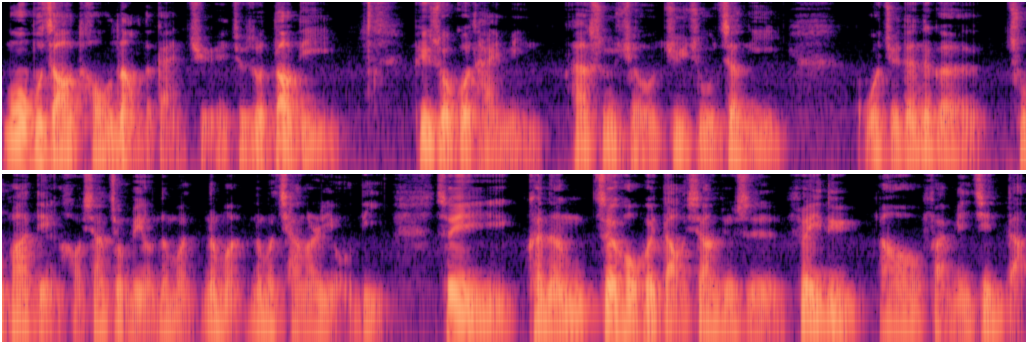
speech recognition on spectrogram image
摸不着头脑的感觉，就是说到底，譬如说郭台铭他诉求居住正义。我觉得那个出发点好像就没有那么、那么、那么强而有力，所以可能最后会导向就是非绿，然后反民进党。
